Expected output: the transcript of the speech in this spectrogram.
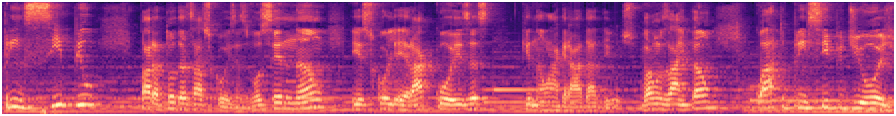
princípio para todas as coisas. Você não escolherá coisas que não agrada a Deus. Vamos lá então, quarto princípio de hoje:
